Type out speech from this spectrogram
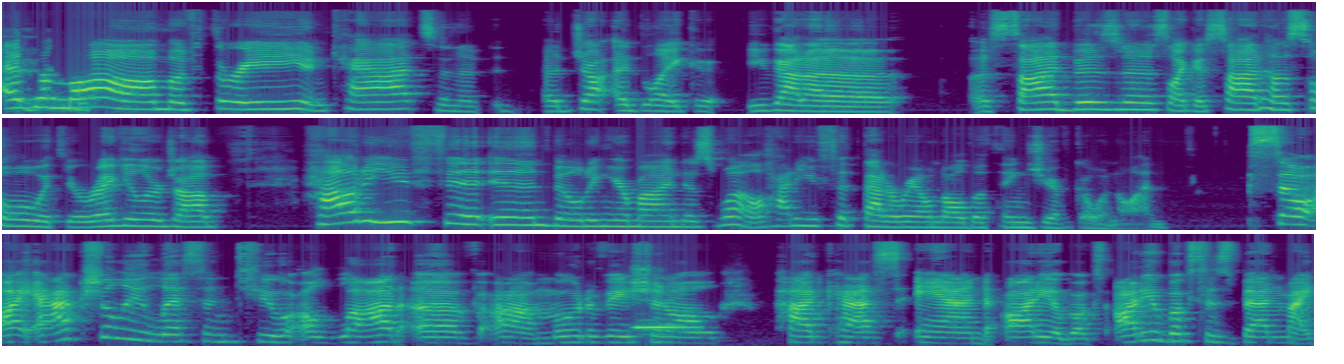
As a mom of three and cats and a, a job, like you got a a side business, like a side hustle with your regular job. How do you fit in building your mind as well? How do you fit that around all the things you have going on? So I actually listen to a lot of um, motivational podcasts and audiobooks. Audiobooks has been my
